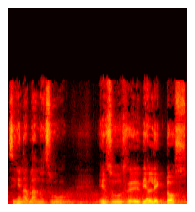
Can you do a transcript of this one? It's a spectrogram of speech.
Siguen hablando en, su, en sus eh, dialectos,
